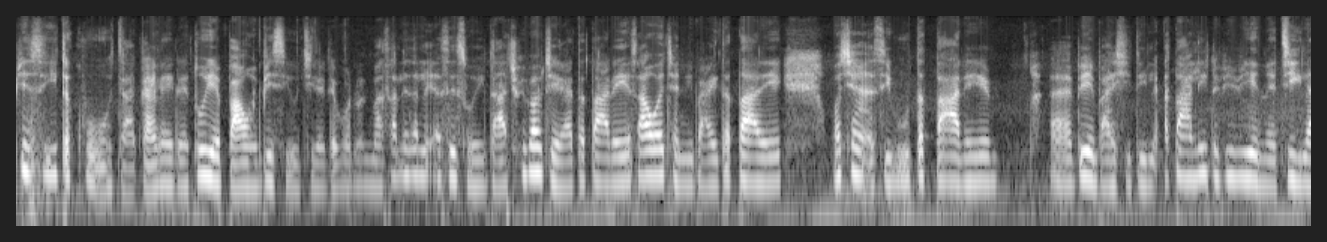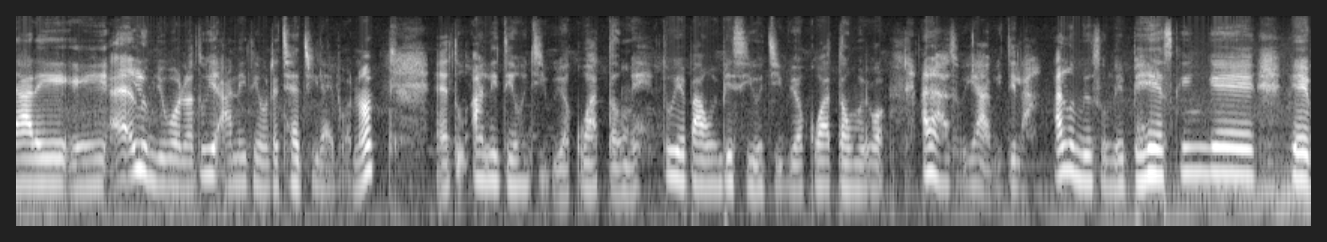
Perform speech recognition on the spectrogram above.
ပစ္စည်းတစ်ခုကိုကြာကိုင်းလိုက်တယ်သူ့ရဲ့ပါဝင်ပစ္စည်းကိုကြည့်လိုက်တယ်ပေါ့နော်ဒီမှာစားလေးစားလေးအစစ်ဆိုရင်ဒါချွေးပေါက်ကျဲတာတတာတယ်စားဝက်ချန်ဒီပါကြီးတတာတယ်ဝက်ချန်အစီဘူးတတာတယ်အဲပြီးရင်ဘာရှိသေးလဲအသားလေးတစ်ဖြည်းဖြည်းနဲ့ကြည်လာတယ်အဲအဲ့လိုမျိုးပေါ့နော်သူ့ရဲ့အာနိတင်ကိုတစ်ချက်ကြည့်လိုက်ပေါ့နော်အဲသူအာနိတင်ကိုကြည့်ပြီး တော့ကိုကသုံးမယ်သူ့ရဲ့ပါဝင်ပစ္စည်းကိုကြည့်ပြီးတော့ကိုကသုံးမယ်ပေါ့အဲ့ဒါဆိုရပြီတိလားအဲ့လိုမျိုးဆိုလေဘယ် skin care ဘယ်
